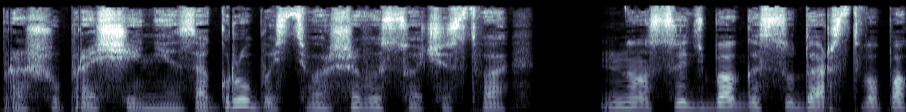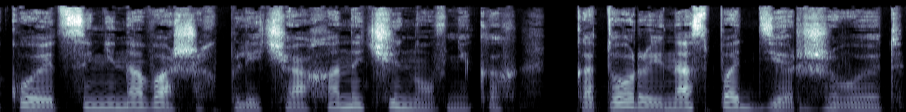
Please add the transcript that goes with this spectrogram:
Прошу прощения за грубость, ваше высочество, но судьба государства покоится не на ваших плечах, а на чиновниках, которые нас поддерживают.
